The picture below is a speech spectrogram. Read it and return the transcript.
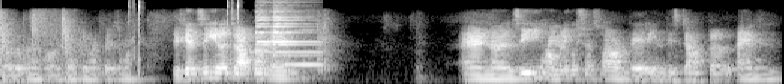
now the 131 page number. You can see your chapter name. And we'll see how many questions are there in this chapter. And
